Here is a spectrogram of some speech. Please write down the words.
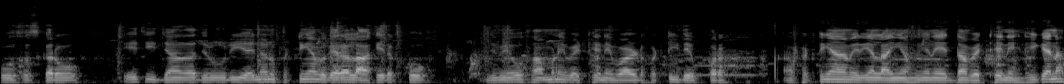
ਕੋਸ਼ਿਸ਼ ਕਰੋ। ਇਹ ਚੀਜ਼ਾਂ ਦਾ ਜ਼ਰੂਰੀ ਹੈ ਇਹਨਾਂ ਨੂੰ ਫੱਟੀਆਂ ਵਗੈਰਾ ਲਾ ਕੇ ਰੱਖੋ। ਜਿਵੇਂ ਉਹ ਸਾਹਮਣੇ ਬੈਠੇ ਨੇ ਵਰਡ ਫੱਟੀ ਦੇ ਉੱਪਰ। ਆ ਫੱਟੀਆਂ ਮੇਰੀਆਂ ਲਾਈਆਂ ਹੋਈਆਂ ਨੇ ਇਦਾਂ ਬੈਠੇ ਨੇ, ਠੀਕ ਹੈ ਨਾ?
